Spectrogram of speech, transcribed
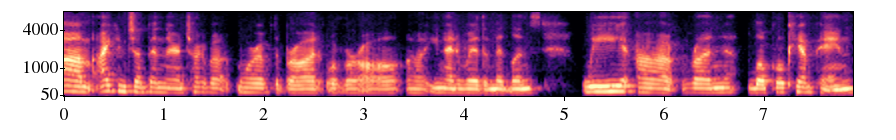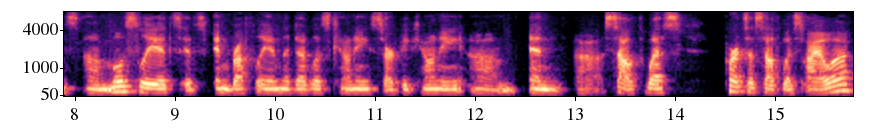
Um, I can jump in there and talk about more of the broad overall uh, United Way of the Midlands. We uh, run local campaigns. Um, mostly it's it's in roughly in the Douglas County, Sarpy County, um, and uh, southwest parts of southwest Iowa.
